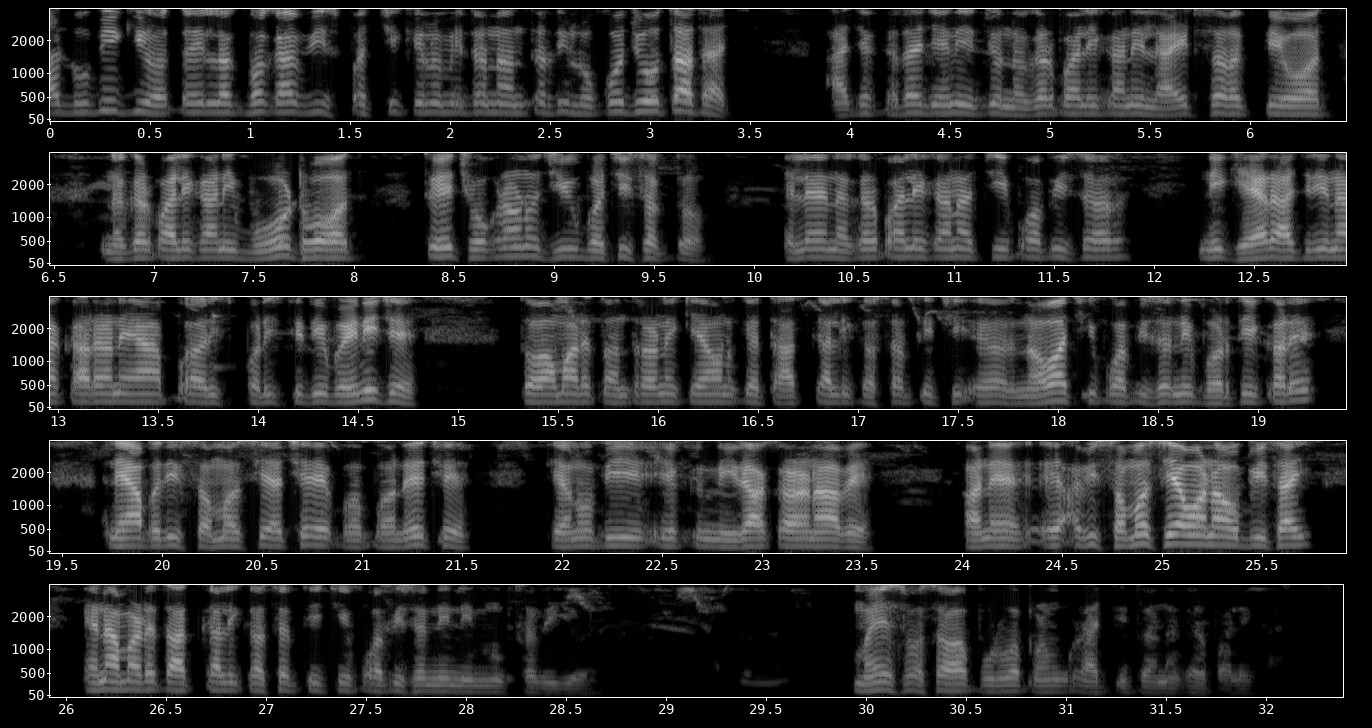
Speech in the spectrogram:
આ ડૂબી ગયો, તો એ લગભગ આ વીસ પચીસ કિલોમીટરના અંતરથી લોકો જોતા હતા જ. આજે કદાચ એની જો નગરપાલિકાની લાઇટ સળગતી હોત, નગરપાલિકાની બોટ હોત, તો એ છોકરાનો જીવ બચી શકતો. એટલે નગરપાલિકાના ચીફ ઓફિસરની ગેરહાજરીના કારણે આ પરિસ- પરિસ્થિતિ બની છે. તો અમારે તંત્રને કહેવાનું કે તાત્કાલિક અસરથી નવા ચીફ ઓફિસરની ભરતી કરે. અને આ બધી સમસ્યા છે બને છે. તેનું બી એક નિરાકરણ આવે. અને એ આવી સમસ્યાઓના ઊભી થાય, એના માટે તાત્કાલિક અસરથી ચીફ ઓફિસરની નિમણૂક થવી જોઈએ. મહેશ વસાવા, પૂર્વ પ્રમુખ રાજપીપળા નગરપાલિકા.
